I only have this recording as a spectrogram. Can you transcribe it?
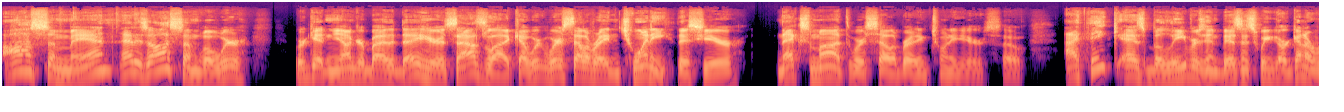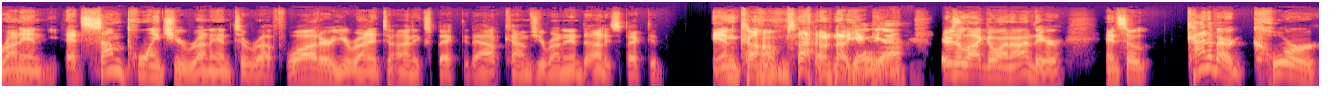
awesome, man. That is awesome. Well, we're, we're getting younger by the day here. It sounds like uh, we're, we're celebrating 20 this year. Next month, we're celebrating 20 years. So I think as believers in business, we are going to run in at some point. You run into rough water, you run into unexpected outcomes, you run into unexpected incomes. I don't know. Yeah, yeah. There's a lot going on there, and so kind of our core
